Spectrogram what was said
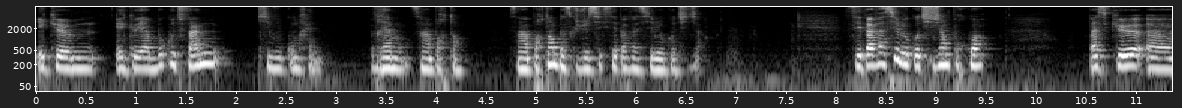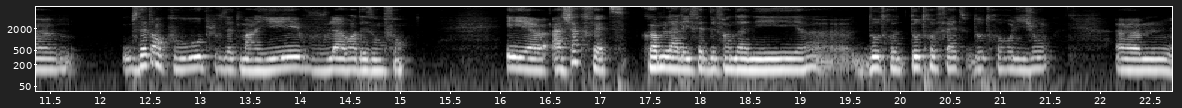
et qu'il y a beaucoup de femmes qui vous comprennent. Vraiment, c'est important. C'est important parce que je sais que c'est pas facile au quotidien. C'est pas facile au quotidien, pourquoi? Parce que euh, vous êtes en couple, vous êtes marié, vous voulez avoir des enfants. Et à chaque fête, comme là les fêtes de fin d'année, euh, d'autres, d'autres fêtes, d'autres religions. Euh,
